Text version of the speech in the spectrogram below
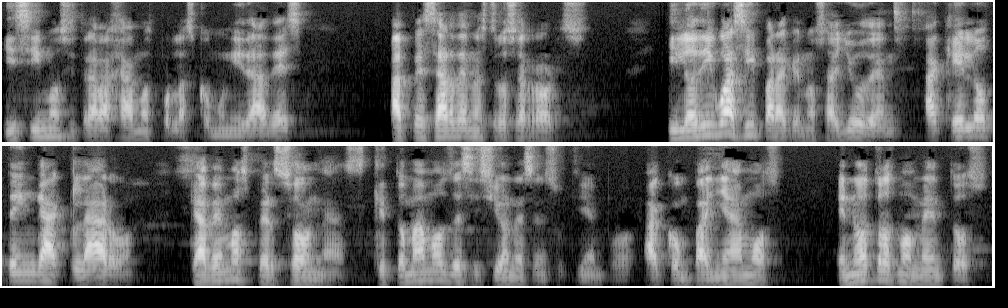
hicimos y trabajamos por las comunidades a pesar de nuestros errores. Y lo digo así para que nos ayuden a que lo tenga claro que habemos personas que tomamos decisiones en su tiempo, acompañamos en otros momentos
